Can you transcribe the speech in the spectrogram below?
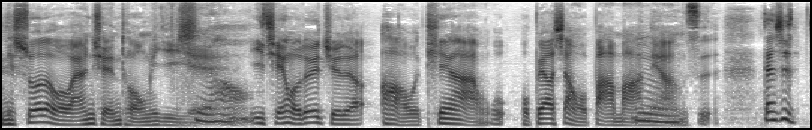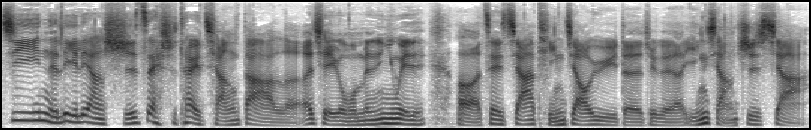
你说的我完全同意耶。是哦以前我都会觉得啊、我天啊，我我不要像我爸妈那样子。嗯但是基因的力量实在是太强大了，而且我们因为呃在家庭教育的这个影响之下。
